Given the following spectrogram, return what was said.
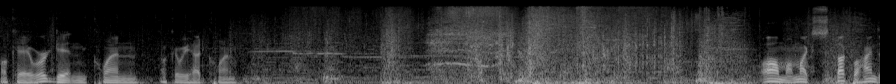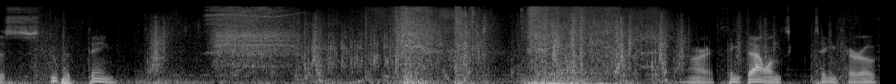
Okay, we're getting Quen. Okay, we had Quen. Oh, I'm like stuck behind this stupid thing. Alright, I think that one's taken care of.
